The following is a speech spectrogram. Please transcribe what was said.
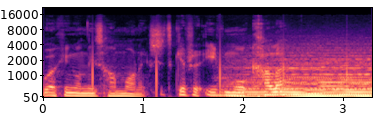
Working on these harmonics, just to give it even more colour.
